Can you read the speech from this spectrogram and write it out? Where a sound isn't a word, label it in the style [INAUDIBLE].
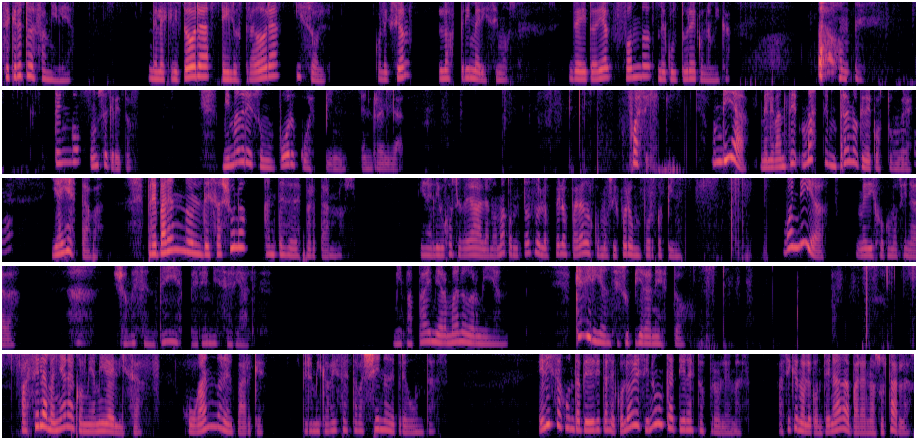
Secreto de familia. De la escritora e ilustradora Isol. Colección Los Primerísimos. De editorial Fondo de Cultura Económica. [COUGHS] Tengo un secreto. Mi madre es un puerco espín, en realidad. Fue así. Un día me levanté más temprano que de costumbre. Y ahí estaba, preparando el desayuno antes de despertarnos. Y en el dibujo se ve a la mamá con todos los pelos parados como si fuera un porco espín. Buen día, me dijo como si nada. Yo me senté y esperé mis cereales. Mi papá y mi hermano dormían. ¿Qué dirían si supieran esto? Pasé la mañana con mi amiga Elisa, jugando en el parque, pero mi cabeza estaba llena de preguntas. Elisa junta piedritas de colores y nunca tiene estos problemas, así que no le conté nada para no asustarla.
